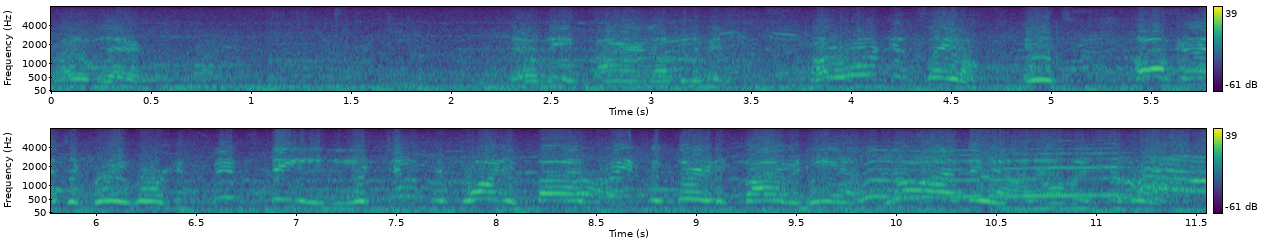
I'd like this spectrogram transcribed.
Right over there. They'll be firing up in a minute. Our working sale. It's all kinds of great work. It's 15. You get two for 25, three for 35, and he has no idea on how much you're worth.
